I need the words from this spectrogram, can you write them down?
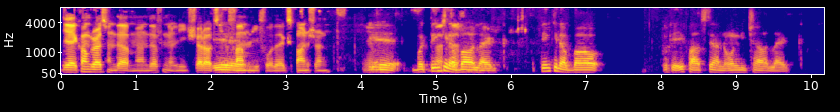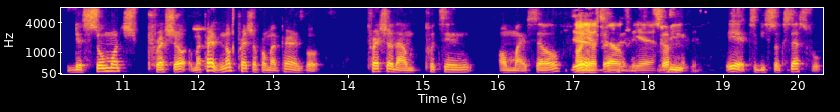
yeah. Congrats on that, man. Definitely. Shout out to the family for the expansion. Yeah, but thinking Most about definitely. like thinking about okay, if I was still an only child, like there's so much pressure. My parents, not pressure from my parents, but pressure that I'm putting on myself. Yeah, On yourself, definitely. yeah. definitely. Yeah, to be successful.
